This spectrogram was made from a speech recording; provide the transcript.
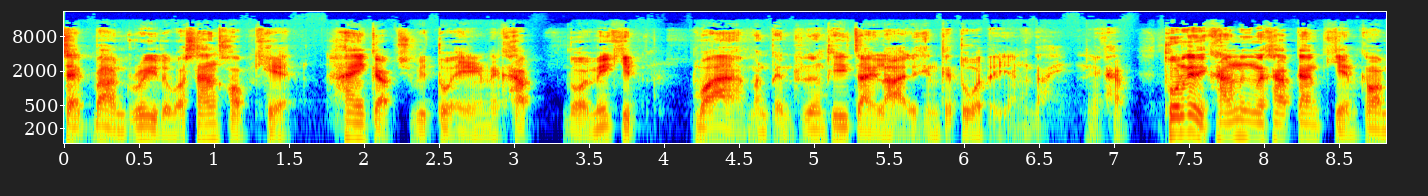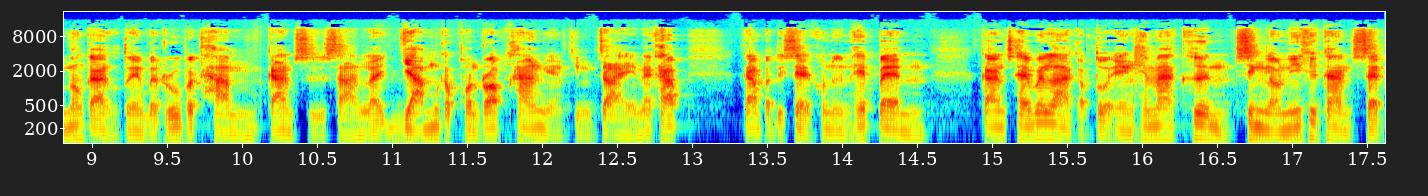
set boundary หรือว่าสร้างขอบเขตให้กับชีวิตตัวเองนะครับโดยไม่คิดว่ามันเป็นเรื่องที่ใจร้ายหรือเห็นแก่ตัวแต่อย่างใดนะครับทวนกันอีกครั้งหนึ่งนะครับ การเขียนความต้องการของตัวเองเป็นรูปธรรม การสื่อสารและย้ำกับคนรอบข้างอย่างจริงใจนะครับ การปฏิเสธคนอื่นให้เป็น การใช้เวลากับตัวเองให้มากขึ้น สิ่งเหล่านี้คือการ set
